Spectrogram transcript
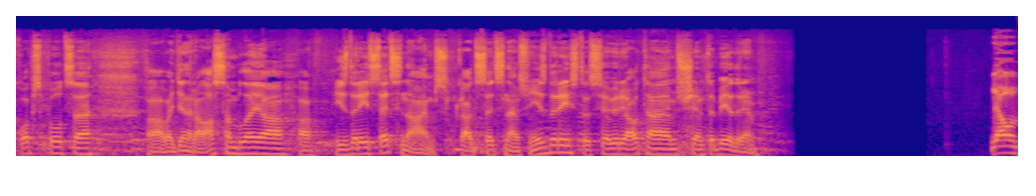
kopsapulcē uh, vai ģenerāla asamblējā izdarīt secinājumus. Kādas secinājumus viņi izdarīs, tas jau ir jautājums šiem biedriem. Jā, un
